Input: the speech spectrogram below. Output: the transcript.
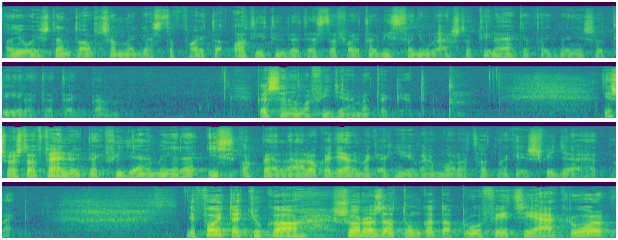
A jó Isten tartson meg ezt a fajta attitűdöt, ezt a fajta visszanyulást a ti lelketekben és a ti életetekben. Köszönöm a figyelmeteket. És most a felnőttek figyelmére is appellálok, a gyermekek nyilván maradhatnak és figyelhetnek. De folytatjuk a sorozatunkat a proféciákról,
